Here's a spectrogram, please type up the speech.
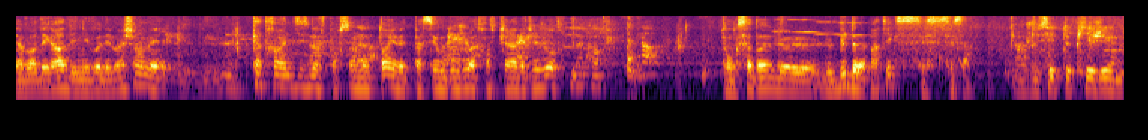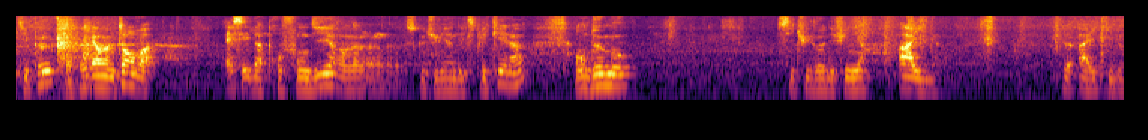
d'avoir des grades, des niveaux, des machins, mais 99% de notre temps, il va être passé au dojo à transpirer avec les autres. D'accord. Donc ça le, le but de la pratique, c'est, ça. Alors je vais essayer de te piéger un petit peu. Et en même temps, on va essayer d'approfondir euh, ce que tu viens d'expliquer là. En deux mots, si tu dois définir Aïe de Aïkido.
